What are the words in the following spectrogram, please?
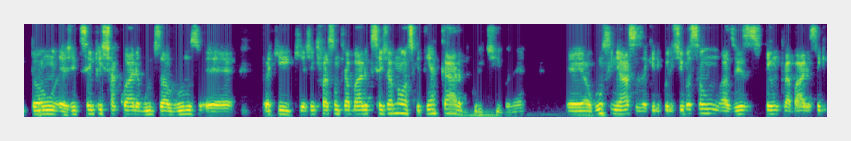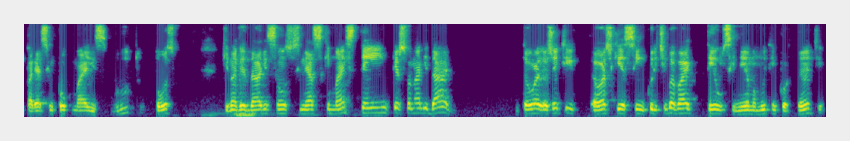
então, a gente sempre chacoalha muitos alunos é, para que, que a gente faça um trabalho que seja nosso, que tenha a cara de Curitiba, né? É, alguns cineastas aqui de Curitiba são, às vezes, tem um trabalho assim que parece um pouco mais bruto, tosco, que na verdade são os cineastas que mais têm personalidade. Então, a gente, eu acho que assim, Curitiba vai ter um cinema muito importante,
